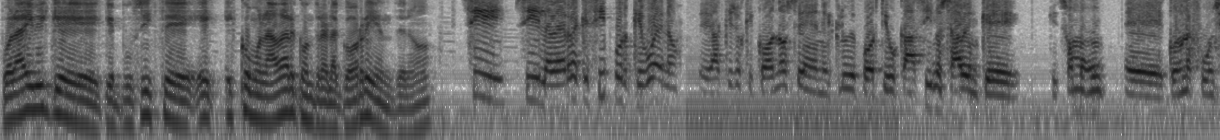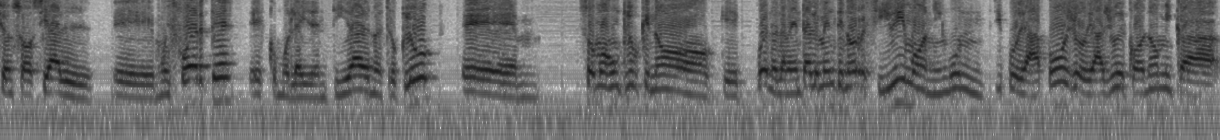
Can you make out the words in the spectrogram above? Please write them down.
Por ahí vi que, pusiste, es, como nadar contra la corriente, ¿no? Sí, sí, la verdad que sí, porque bueno, eh, aquellos que conocen el Club Deportivo Casino saben que, somos eh, con una función social eh, muy fuerte, es como la identidad de nuestro club. Eh, somos un club que no, que bueno, lamentablemente no recibimos ningún tipo de apoyo, de ayuda económica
